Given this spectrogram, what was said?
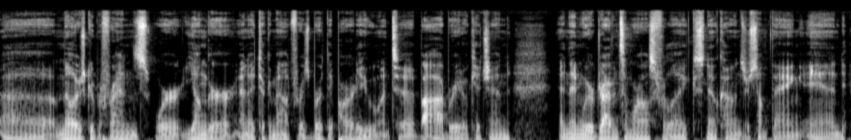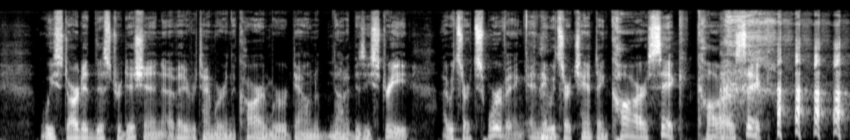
uh, Miller's group of friends were younger, and I took him out for his birthday party. We went to Baja Burrito Kitchen, and then we were driving somewhere else for like snow cones or something. And we started this tradition of every time we were in the car and we were down a, not a busy street, I would start swerving, and they would start chanting "Car sick, car sick."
